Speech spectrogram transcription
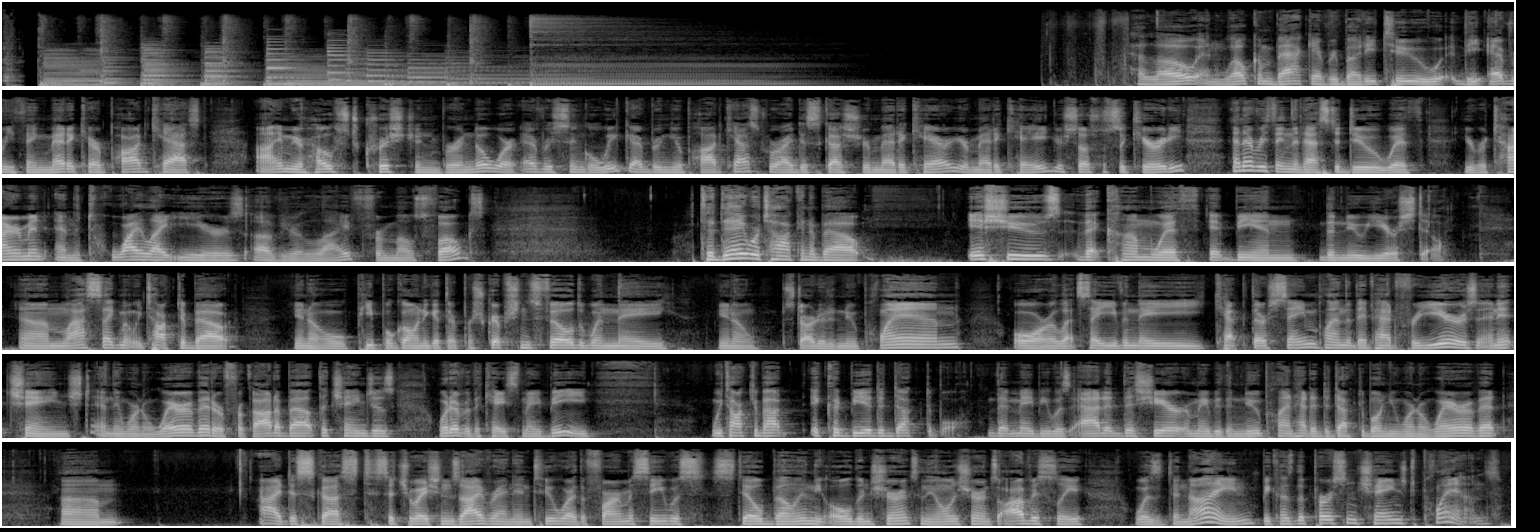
Hello and welcome back, everybody, to the Everything Medicare podcast. I'm your host, Christian Brindle, where every single week I bring you a podcast where I discuss your Medicare, your Medicaid, your Social Security, and everything that has to do with your retirement and the twilight years of your life for most folks. Today we're talking about issues that come with it being the new year still. Um, last segment we talked about you know, people going to get their prescriptions filled when they, you know, started a new plan, or let's say even they kept their same plan that they've had for years and it changed and they weren't aware of it or forgot about the changes, whatever the case may be. We talked about it could be a deductible that maybe was added this year, or maybe the new plan had a deductible and you weren't aware of it. Um, I discussed situations I ran into where the pharmacy was still billing the old insurance, and the old insurance obviously was denying because the person changed plans.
